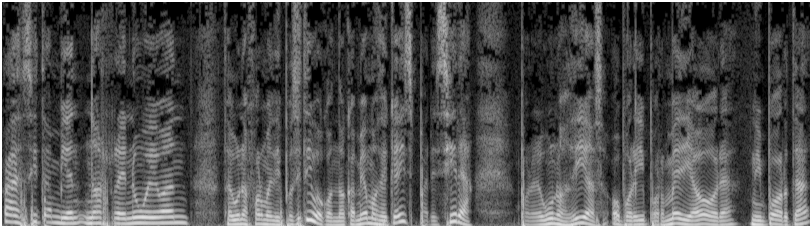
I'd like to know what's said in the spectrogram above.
así también nos renuevan de alguna forma el dispositivo. Cuando cambiamos de case pareciera por algunos días o por ahí por media hora, no importa,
